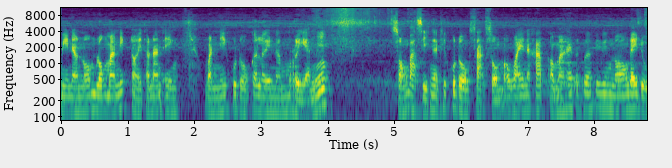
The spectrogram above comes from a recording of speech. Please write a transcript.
มีแนวโน้มลงมานิดหน่อยเท่านั้นเอง วันนี้ครูโด่งก็เลยนำเหรียญ2 บาทสีเงินที่ครูโด่งสะสมเอาไว้นะครับ เอามาให้เพื่อนๆพี่ๆน้องได้ดู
